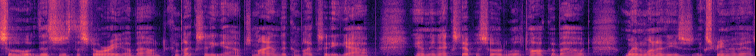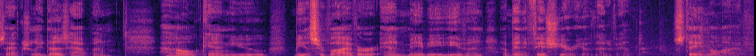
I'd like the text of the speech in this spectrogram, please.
So, this is the story about complexity gaps. Mind the complexity gap. In the next episode, we'll talk about when one of these extreme events actually does happen. How can you be a survivor and maybe even a beneficiary of that event, staying alive?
